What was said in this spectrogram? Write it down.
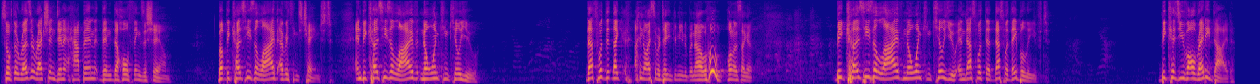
So if the resurrection didn't happen, then the whole thing's a sham. But because he's alive, everything's changed. And because he's alive, no one can kill you. That's what, the, like, I know I said we're taking communion, but now, whoo, hold on a second. Because he's alive, no one can kill you, and that's what, the, that's what they believed. Because you've already died.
